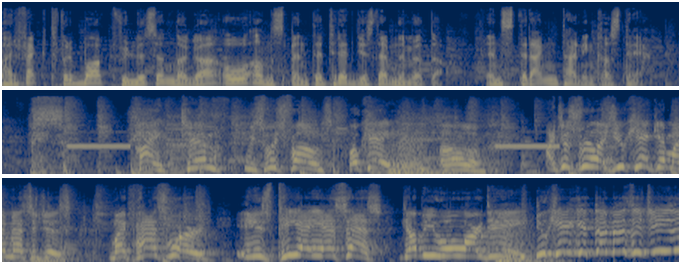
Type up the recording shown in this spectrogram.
Perfekt for bakfulle søndager og anspente tredje stevnemøter. En streng terningkast tre. Hi, Tim. We switched phones. Okay. Oh, I just realized you can't get my messages. My password is P A S S W O R D. You can't get that message either.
